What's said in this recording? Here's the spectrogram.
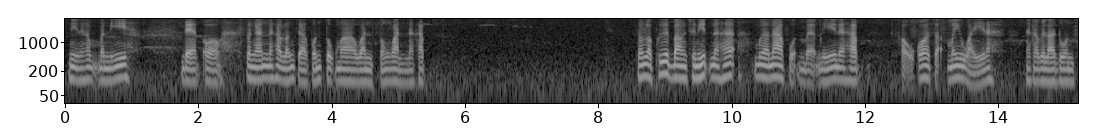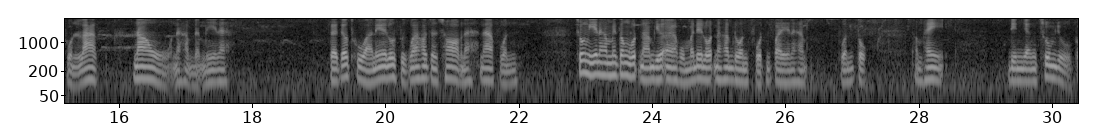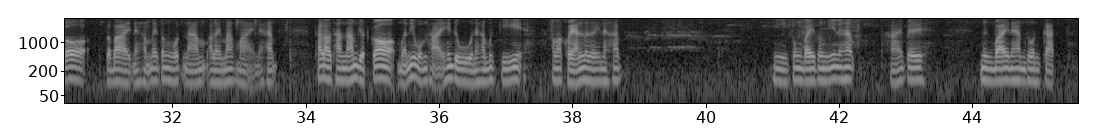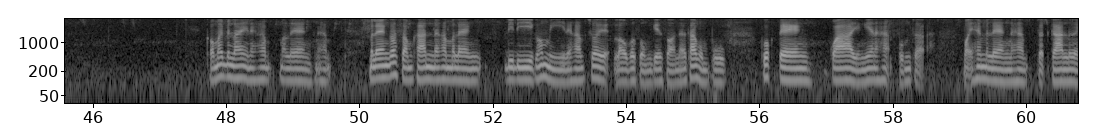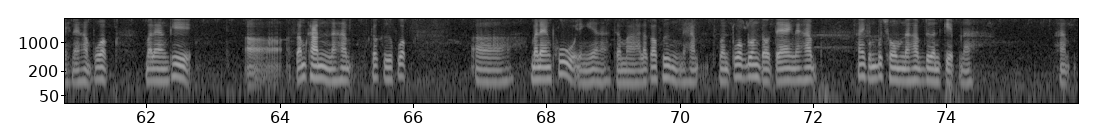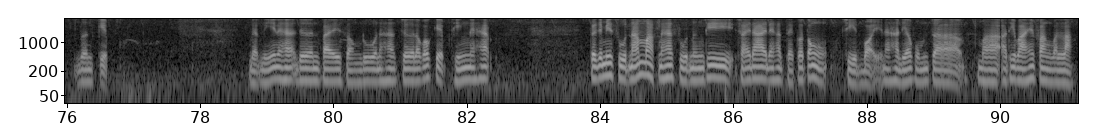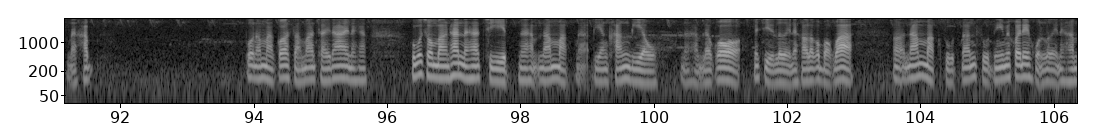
นี่นะครับวันนี้แดดออกซะงั้นนะครับ หลังจากฝนตกมาวันสองวันนะครับสำหรับพืชบางชนิดนะฮะเมื่อหน้าฝนแบบนี้นะครับ เขาก็จะไม่ไหวนะนะครับ เวลาโดนฝนลากเน่านะครับแบบนี้นะ แต่เจ้าถั่วนี่รู้สึกว่าเขาจะชอบนะ หน้าฝน ช่วงนี้นะครับไม่ต้องรดน้ำเยอะอะผมไม่ได้รดนะครับ โดนฝนไปนะครับ ฝนตกทำให้ดินยังชุ่มอยู่ก็สบายนะครับ ไม่ต้องรดน้ำอะไรมากมายนะครับ ถ้าเราทำน้ำหยดก็เหมือนที่ผมถ่ายให้ดูนะครับ เมื่อกี้เอามาแขวนเลยนะครับนี่ตรงใบตรงนี้นะครับ หายไปหนึ่งใบนะครับ โดนกัด ก็ไม่เป็นไรนะครับแมลงนะครับแมลงก็สำคัญนะครับแมลง ดีๆ ก็มีนะครับ ช่วยเราผสมเกสรนะถ้าผมปลูกพวกแตงกวาอย่างเงี้ยนะฮะผมจะปล่อยให้แมลงนะครับ จัดการเลยนะครับ พวกแมลงที่เอ่อสำคัญนะครับ ก็คือพวกเอ่อแมลงผู้อย่างเงี้ยนะจะมาแล้วก็พึ่งนะครับ ส่วนพวกด้วงเต่าแตงนะครับ ให้คุณผู้ชมนะครับ เดินเก็บนะครับ เดินเก็บ แบบนี้นะฮะ เดินไปส่องดูนะฮะ เจอเราก็เก็บทิ้งนะครับ แต่จะมีสูตรน้ำหมักนะฮะ สูตรหนึ่งที่ใช้ได้นะครับ แต่ก็ต้องฉีดบ่อยนะฮะ เดี๋ยวผมจะมาอธิบายให้ฟังวันหลังนะครับ พวกน้ำหมักก็สามารถใช้ได้นะครับ คุณผู้ชมบางท่านนะฮะ ฉีดนะครับน้ำหมักนะเพียงครั้งเดียวนะครับ แล้วก็ไม่ฉีดเลยนะครับ แล้วก็บอกว่าน้ำหมักสูตรนั้นสูตรนี้ไม่ค่อยได้ผลเลยนะครับ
